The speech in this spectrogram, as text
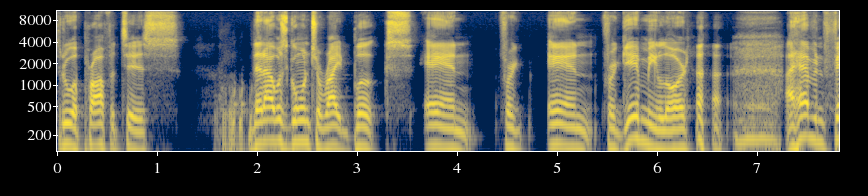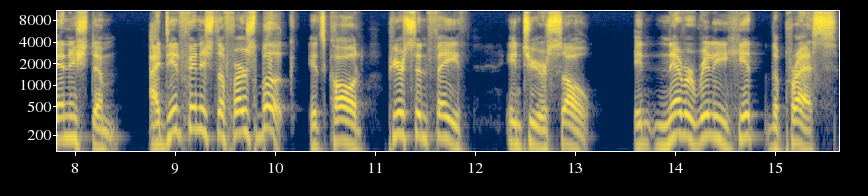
through a prophetess that I was going to write books and for and forgive me, Lord. I haven't finished them. I did finish the first book. It's called Piercing Faith into Your Soul. It never really hit the press.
